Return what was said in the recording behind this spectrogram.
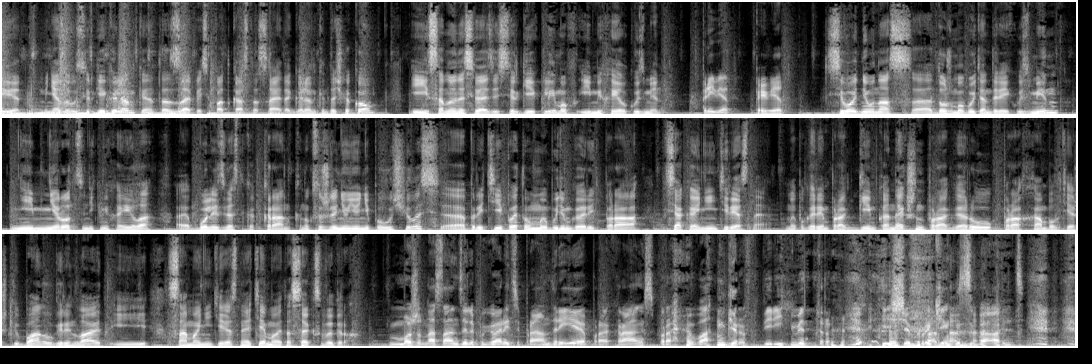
Привет, меня зовут Сергей Галенкин, это запись подкаста сайта galenkin.com, и со мной на связи Сергей Климов и Михаил Кузьмин. Привет. Привет. Сегодня у нас э, должен был быть Андрей Кузьмин, не, не родственник Михаила, э, более известный как Кранк, но, к сожалению, у него не получилось э, прийти, поэтому мы будем говорить про всякое неинтересное. Мы поговорим про Game Connection, про GRU, про Humble THQ Bundle, Greenlight и самая неинтересная тема — это секс в играх. Мы можем на самом деле поговорить и про Андрея, про Кранкс, про Вангеров, Периметр, еще про King's Bound,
